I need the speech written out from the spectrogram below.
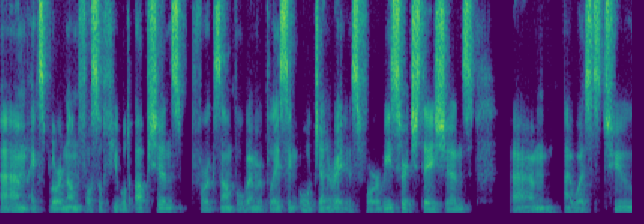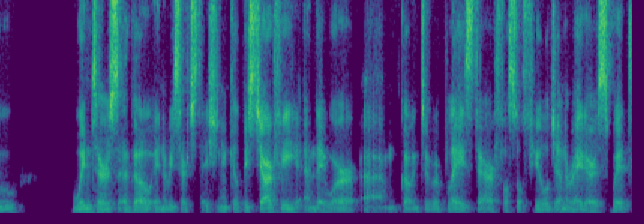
Um, explore non-fossil fueled options, for example, when replacing old generators for research stations. Um, I was to winters ago in a research station in Kilpisjärvi, and they were um, going to replace their fossil fuel generators with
